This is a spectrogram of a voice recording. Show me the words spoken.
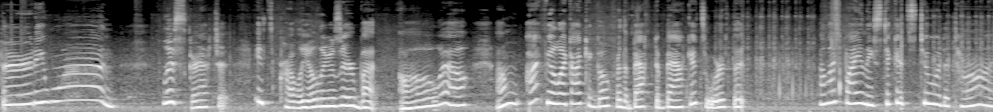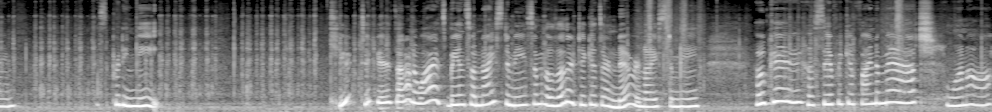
31. Let's scratch it. It's probably a loser, but oh well. Um, I feel like I could go for the back-to-back. -back. It's worth it. I like buying these tickets two at a time. It's pretty neat cute tickets. I don't know why it's being so nice to me. Some of those other tickets are never nice to me. Okay, let's see if we can find a match. One off.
